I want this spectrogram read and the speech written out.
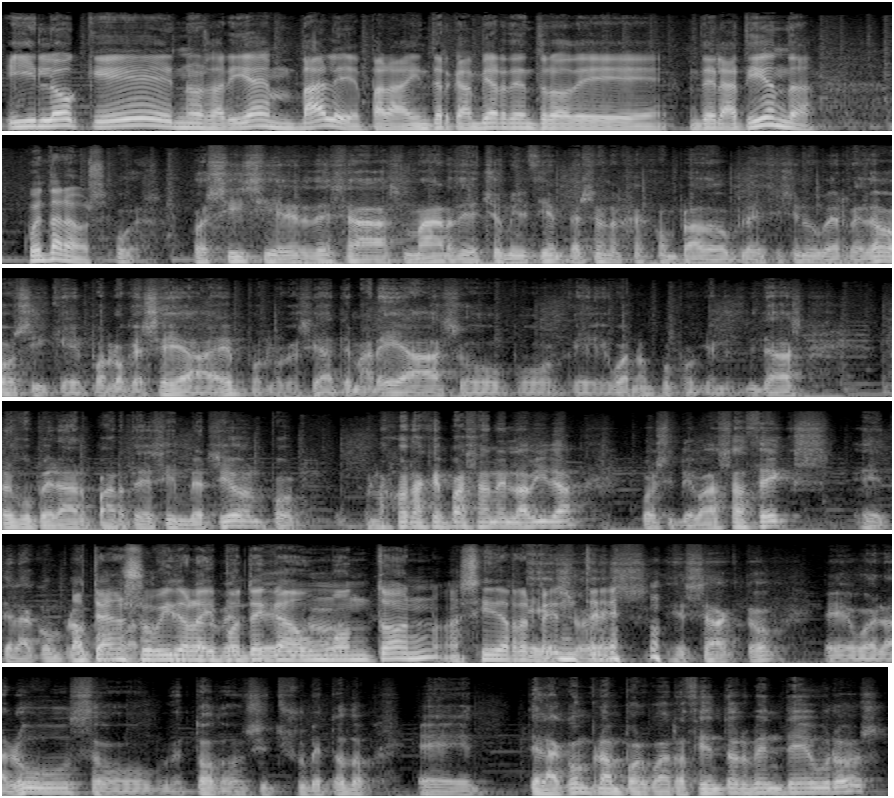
y lo que nos daría en vale para intercambiar dentro de, de la tienda. Cuéntanos. Pues, pues sí, si eres de esas más de 8.100 personas que has comprado PlayStation VR 2 y que por lo que sea, ¿eh? por lo que sea te mareas o porque, bueno, pues porque necesitas recuperar parte de esa inversión, por, por las cosas que pasan en la vida, pues si te vas a Zex, eh, te la compras. O te han subido la hipoteca un montón, así de repente. Eso es, exacto. Eh, o la luz, o todo, si sube todo. Eh, te la compran por 420 euros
